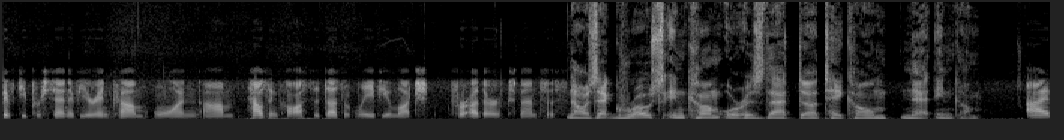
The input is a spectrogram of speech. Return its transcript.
50% of your income on um housing costs it doesn't leave you much for other expenses. Now is that gross income or is that uh, take home net income I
